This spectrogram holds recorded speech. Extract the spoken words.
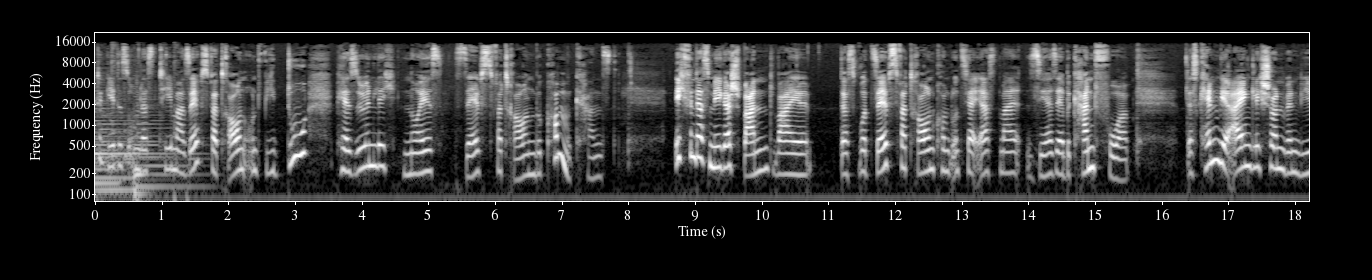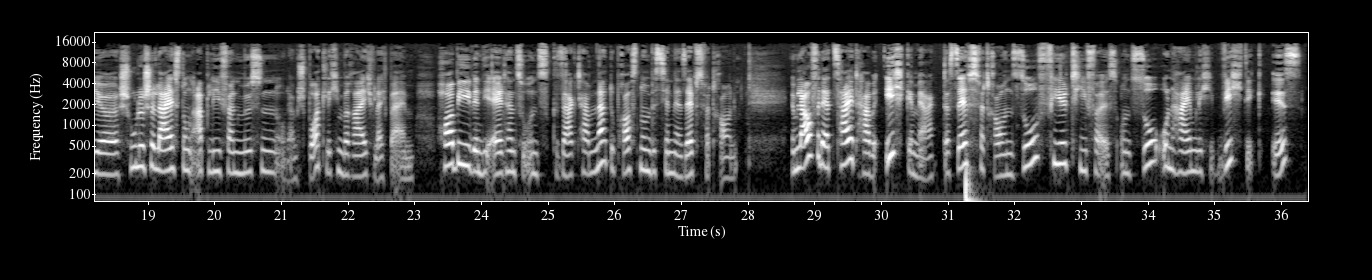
Heute geht es um das Thema Selbstvertrauen und wie du persönlich neues Selbstvertrauen bekommen kannst. Ich finde das mega spannend, weil das Wort Selbstvertrauen kommt uns ja erstmal sehr, sehr bekannt vor. Das kennen wir eigentlich schon, wenn wir schulische Leistungen abliefern müssen oder im sportlichen Bereich, vielleicht bei einem Hobby, wenn die Eltern zu uns gesagt haben, na, du brauchst nur ein bisschen mehr Selbstvertrauen. Im Laufe der Zeit habe ich gemerkt, dass Selbstvertrauen so viel tiefer ist und so unheimlich wichtig ist,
